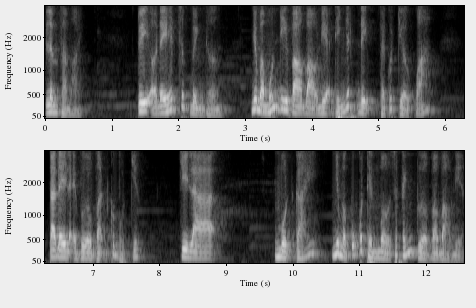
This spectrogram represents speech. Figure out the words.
Lâm Phạm hỏi. Tuy ở đây hết sức bình thường nhưng mà muốn đi vào bảo địa thì nhất định phải có chìa khóa. Ta đây lại vừa vặn có một chiếc. Chỉ là Một cái, Nhưng mà cũng có thể mở ra cánh cửa vào bảo địa.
